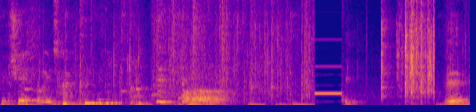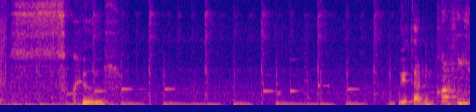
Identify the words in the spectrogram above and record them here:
Küçüğe koyacaktın. Ana. Ve sıkıyoruz. Bu yeterli mi? Hayır.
